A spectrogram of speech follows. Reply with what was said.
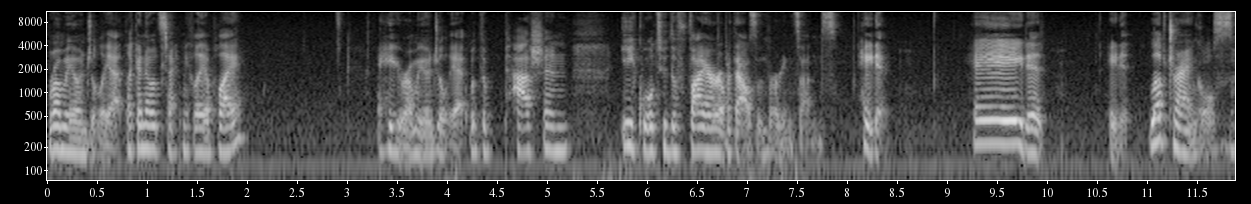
Romeo and Juliet. Like I know it's technically a play. I hate Romeo and Juliet with the passion equal to the fire of a thousand burning suns. Hate it. Hate it. Hate it. Love triangles.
